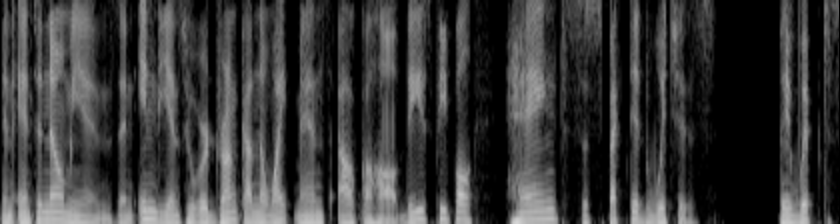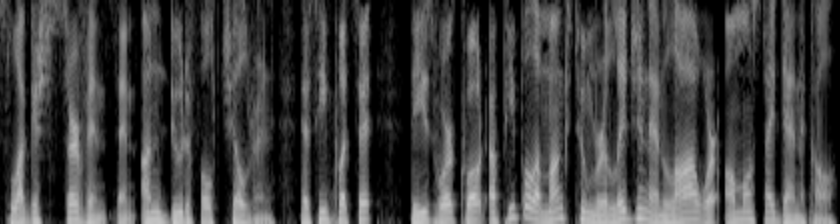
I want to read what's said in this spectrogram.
and antinomians and Indians who were drunk on the white man's alcohol. These people hanged suspected witches. They whipped sluggish servants and undutiful children. As he puts it, these were, quote, a people amongst whom religion and law were almost identical,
